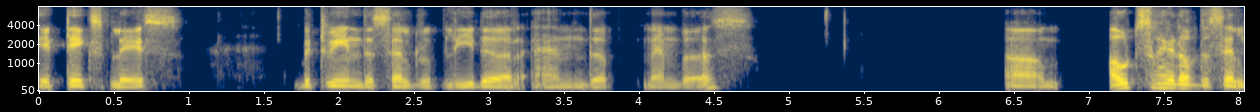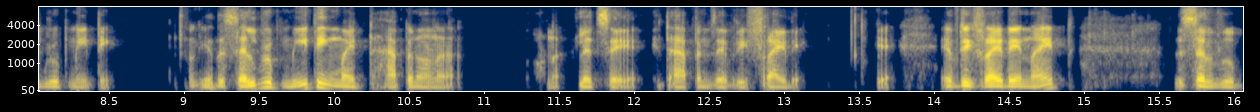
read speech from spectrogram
it takes place between the cell group leader and the members um, outside of the cell group meeting okay? The cell group meeting might happen on a, on a let's say it happens every friday okay? Every friday night the cell group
